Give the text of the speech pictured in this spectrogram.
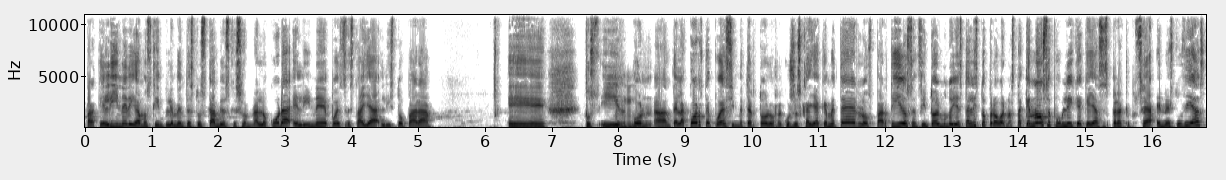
para que el INE, digamos, que implemente estos cambios, que son una locura. El INE, pues, está ya listo para eh, pues ir con ante la corte, pues, y meter todos los recursos que haya que meter, los partidos, en fin, todo el mundo ya está listo, pero bueno, hasta que no se publique, que ya se espera que pues, sea en estos días,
